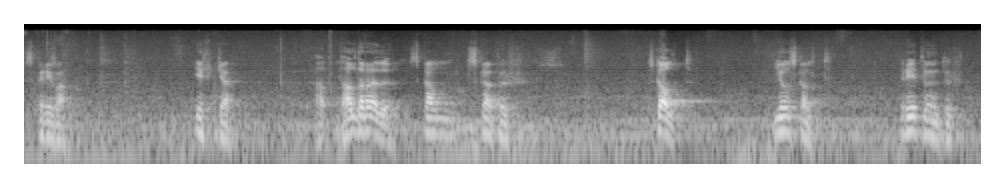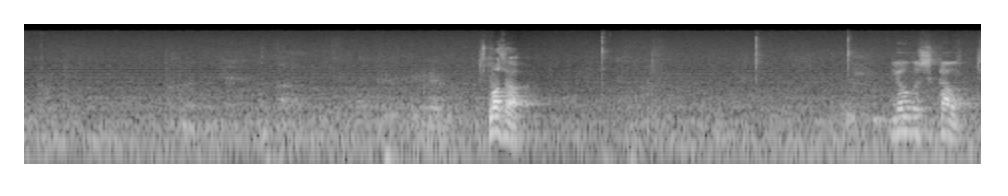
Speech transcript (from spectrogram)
Skrifa. Yrkja. Ha- Halda ræðu. Skáldskapur. Skáld. Ljóðskáld. Rithöfundur. Smásaga. Ljóðskáld.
